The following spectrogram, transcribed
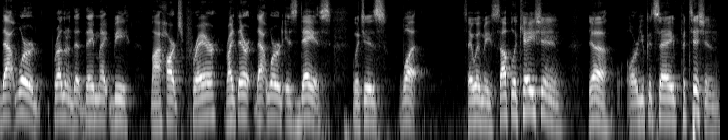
that word, brethren, that they might be my heart's prayer. Right there, that word is deus, which is what? Say with me, supplication. Yeah, or you could say petition.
